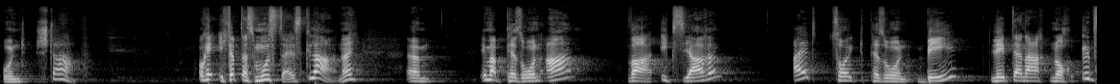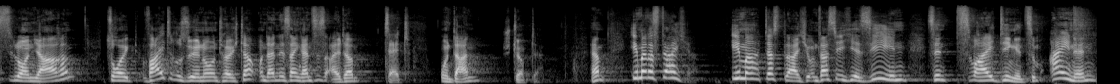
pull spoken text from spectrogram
und starb. Okay, ich glaube, das Muster ist klar. Ne? Ähm, immer Person A war x Jahre alt, zeugt Person B, lebt danach noch y Jahre, zeugt weitere Söhne und Töchter und dann ist sein ganzes Alter Z. Und dann stirbt er. Ja? Immer das Gleiche. Immer das Gleiche. Und was wir hier sehen, sind zwei Dinge. Zum einen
